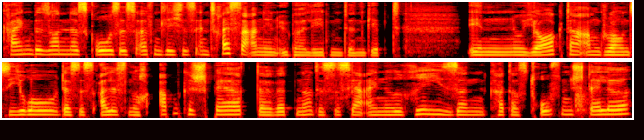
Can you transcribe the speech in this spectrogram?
kein besonders großes öffentliches Interesse an den Überlebenden gibt. In New York, da am Ground Zero, das ist alles noch abgesperrt. Da wird, ne, das ist ja eine riesen Katastrophenstelle.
